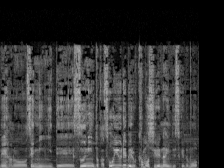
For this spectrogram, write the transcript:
ね、あの、1000人いて数人とかそういうレベルかもしれないんですけども、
